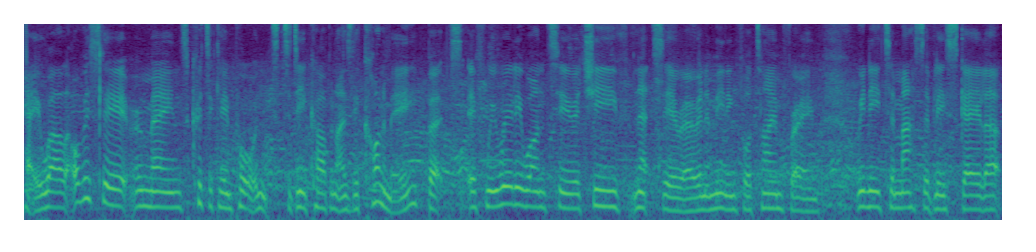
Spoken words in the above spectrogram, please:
Okay, well obviously it remains critically important to decarbonise the economy but if we really want to achieve net zero in a meaningful time frame we need to massively scale up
